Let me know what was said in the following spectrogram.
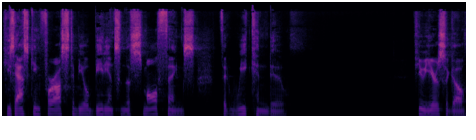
He's asking for us to be obedient in the small things that we can do. A few years ago,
